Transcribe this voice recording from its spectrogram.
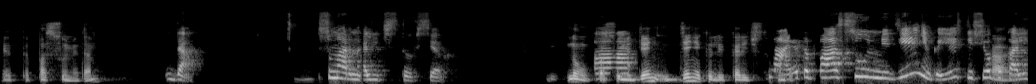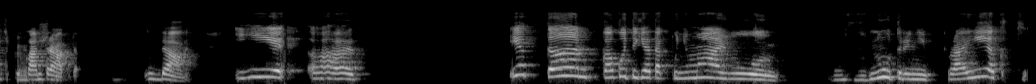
Это по сумме, да? Да. Суммарное количество всех. Ну, по а, сумме ден- денег или количество? Да, это по сумме денег, и есть еще а, по количеству контрактов. Да. И э, это какой-то, я так понимаю, внутренний проект э,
